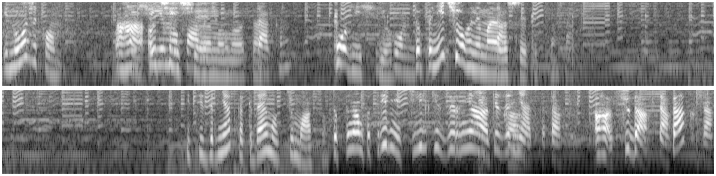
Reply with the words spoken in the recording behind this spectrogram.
І ножиком Ага, очищуємо очищуємо паличку. ми отак. Так. Повністю. Повністю. Тобто нічого не має Так. лишитися. Так. І ці зернятка кидаємо в цю масу. Тобто нам потрібні тільки зернятка. так. Ага, сюди. Так. так? так.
